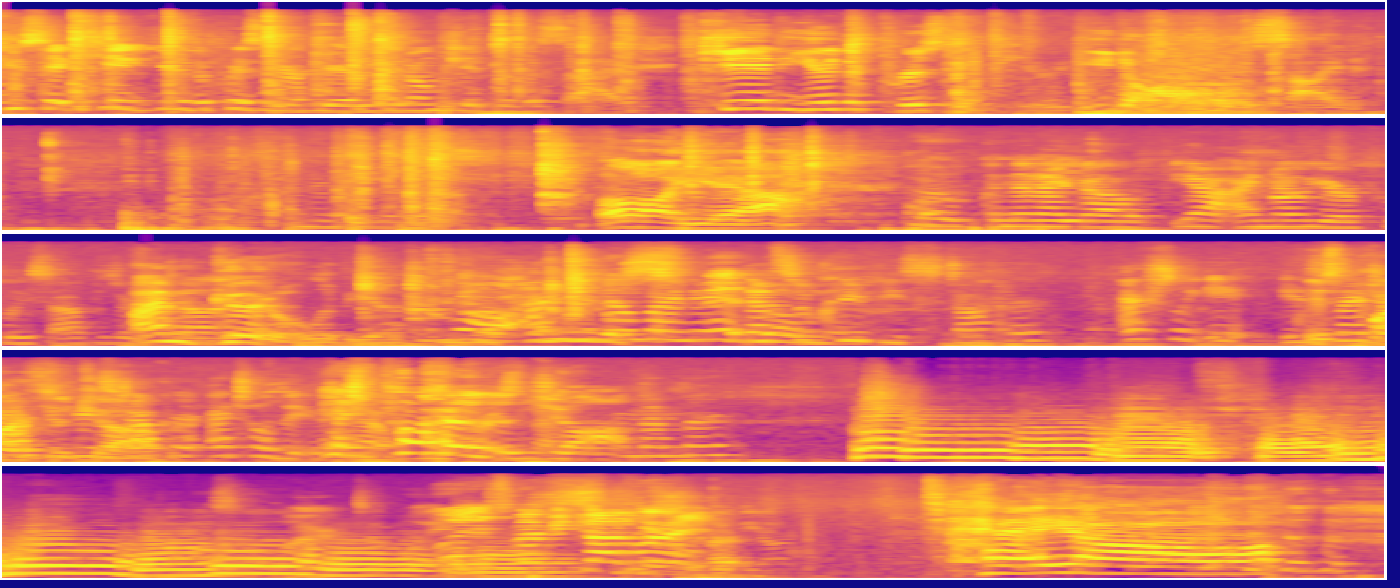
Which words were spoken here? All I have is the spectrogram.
you say kid you're the prisoner here you don't get to decide. Kid, you're the prisoner here. You don't have to decide. And then, he goes, Oh, yeah. Oh, and then I go yeah I know you're a police officer. I'm duh." good, Olivia. No, I need didn't know my name. That's so creepy, stalker. Actually, it is It's my part job to be a stalker. I told you. It's that part of the first job. Remember? Also learned to Well, this might be copyrighted. Hey, y'all. Uh,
